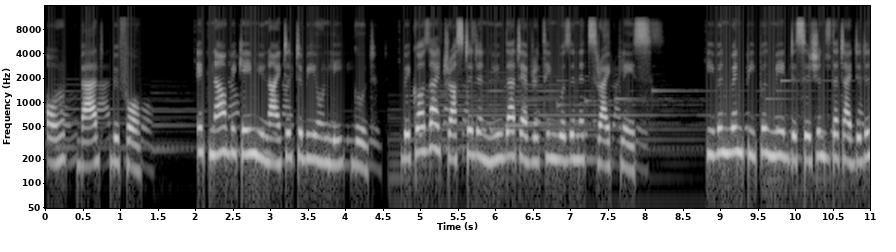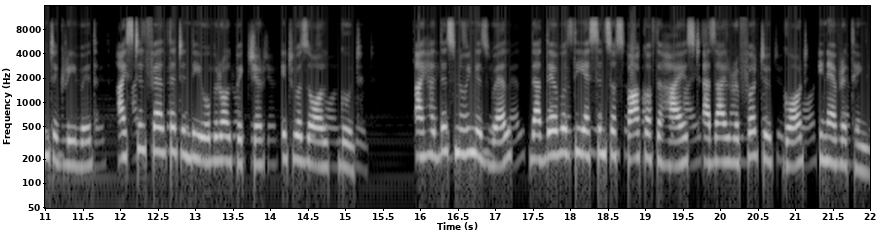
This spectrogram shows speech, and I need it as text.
or bad before, it now became united to be only good. Because I trusted and knew that everything was in its right place. Even when people made decisions that I didn't agree with, I still felt that in the overall picture, it was all good. I had this knowing as well, that there was the essence or spark of the highest, as I'll refer to, God, in everything.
